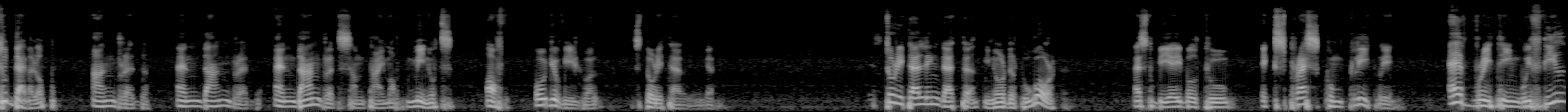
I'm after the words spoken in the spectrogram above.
to develop hundred and hundred and hundred sometime of minutes of audiovisual storytelling. Storytelling that, uh, in order to work, has to be able to express completely everything we feel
